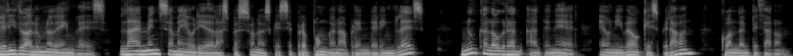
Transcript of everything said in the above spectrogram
Querido alumno de inglés, la inmensa mayoría de las personas que se propongan aprender inglés nunca logran tener el nivel que esperaban cuando empezaron.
